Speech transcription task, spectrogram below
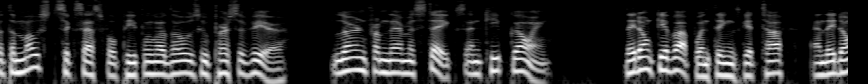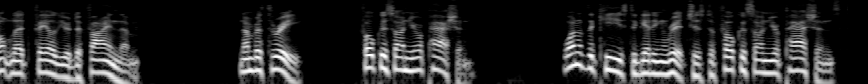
but the most successful people are those who persevere, learn from their mistakes, and keep going. They don't give up when things get tough, and they don't let failure define them. Number three, focus on your passion. One of the keys to getting rich is to focus on your passions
